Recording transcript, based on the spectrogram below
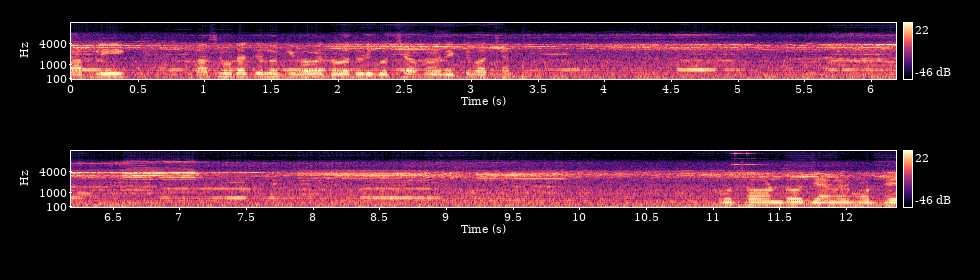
পাবলিক বাসে ওঠার জন্য কীভাবে দৌড়াদৌড়ি করছে আপনারা দেখতে পাচ্ছেন। প্রচণ্ড জ্যামের মধ্যে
